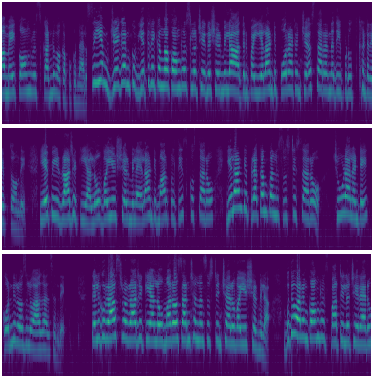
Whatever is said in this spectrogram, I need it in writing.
ఆమె కాంగ్రెస్ కండువా కప్పుకున్నారు. సీఎం జగన్కు వ్యతిరేకంగా కాంగ్రెస్లో చేరిన షర్మిల అతనిపై ఎలాంటి పోరాటం చేస్తారన్నది ఇప్పుడు ఉత్కంఠ రేపుతోంది. ఏపీ రాజకీయాల్లో వైఎస్ షర్మిల ఎలాంటి మార్పులు తీసుకొస్తారో ఎలాంటి ప్రకంపనలు సృష్టిస్తారో చూడాలంటే కొన్ని రోజులు ఆగాల్సిందే. తెలుగు రాష్ట్ర రాజకీయాల్లో మరో సంచలనం సృష్టించారు వైఎస్ షర్మిల. బుధవారం కాంగ్రెస్ పార్టీలో చేరారు.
